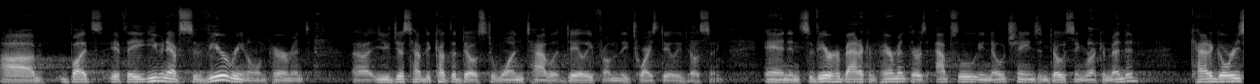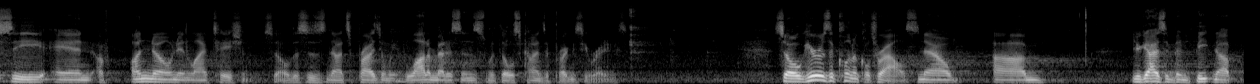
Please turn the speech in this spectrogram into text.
Um, but if they even have severe renal impairment, uh, you just have to cut the dose to one tablet daily from the twice daily dosing. And in severe hepatic impairment, there's absolutely no change in dosing recommended. Category C and unknown in lactation. So this is not surprising. We have a lot of medicines with those kinds of pregnancy ratings. So here's the clinical trials. Now, um, you guys have been beaten up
